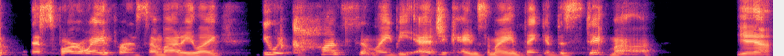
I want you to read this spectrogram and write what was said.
this far away from somebody, like you would constantly be educating somebody and think of the stigma. yeah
